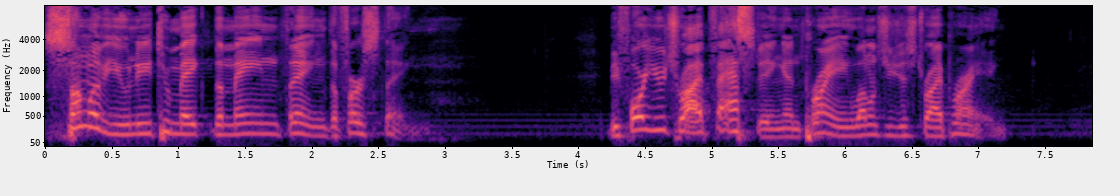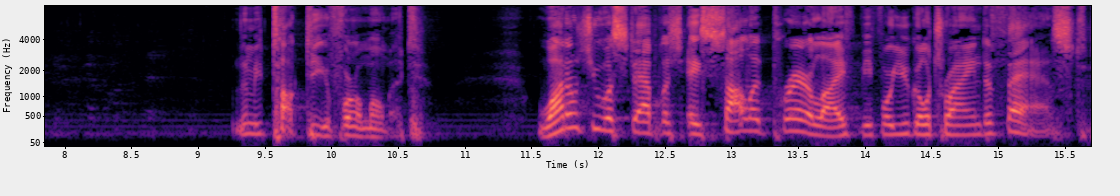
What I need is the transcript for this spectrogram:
Some of you need to make the main thing the first thing. Before you try fasting and praying, why don't you just try praying? Let me talk to you for a moment. Why don't you establish a solid prayer life before you go trying to fast?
